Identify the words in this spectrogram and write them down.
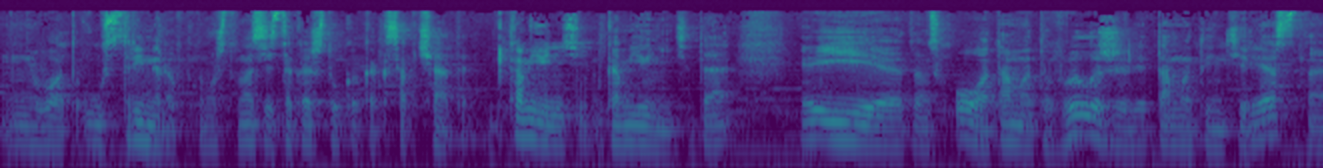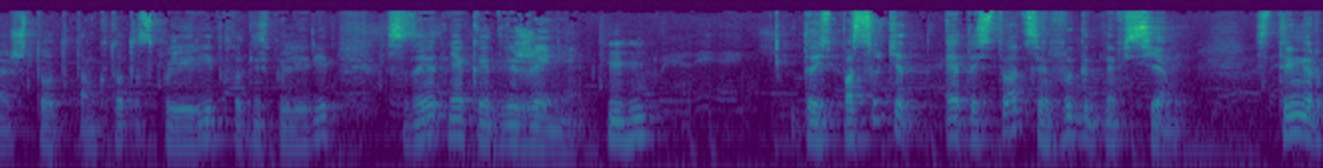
Вот, у стримеров, потому что у нас есть такая штука, как сабчаты. Комьюнити. Комьюнити, да. И там, о, там это выложили, там это интересно, что-то там кто-то спойлерит, кто-то не спойлерит. Создает некое движение. Угу. То есть, по сути, эта ситуация выгодна всем. Стример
